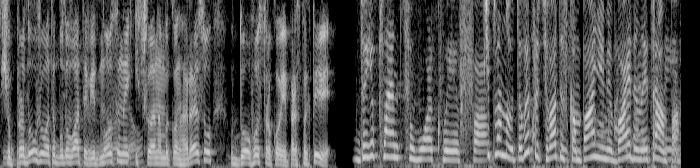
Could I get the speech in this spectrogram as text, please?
щоб продовжувати будувати відносини із членами конгресу в довгостроковій перспективі. Чи плануєте ви працювати з кампаніями Байдена і Трампа?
